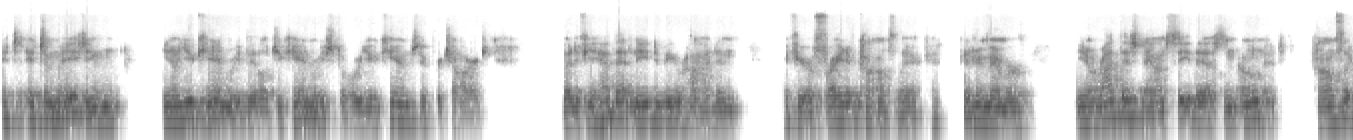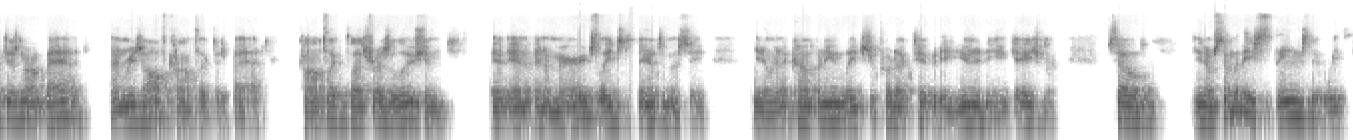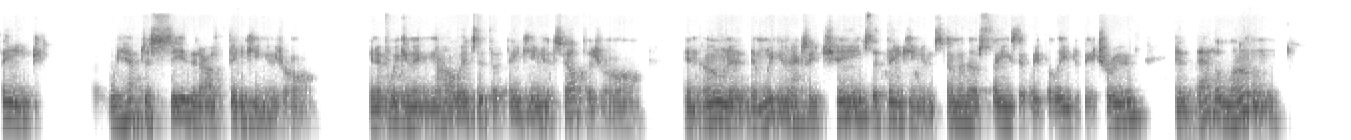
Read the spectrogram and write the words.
it's it's amazing you know you can rebuild you can restore you can supercharge. But if you have that need to be right and if you're afraid of conflict because remember you know write this down see this and own it. Conflict is not bad. Unresolved conflict is bad. Conflict plus resolution in, in, in a marriage leads to intimacy. You know in a company leads to productivity unity engagement. So you know some of these things that we think we have to see that our thinking is wrong and if we can acknowledge that the thinking itself is wrong and own it, then we can actually change the thinking and some of those things that we believe to be true. And that alone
